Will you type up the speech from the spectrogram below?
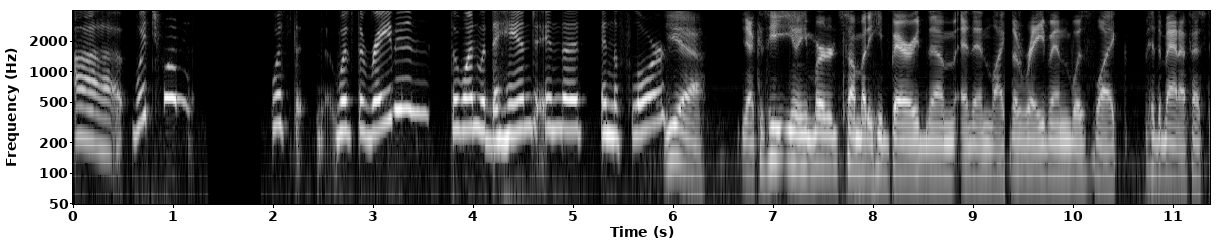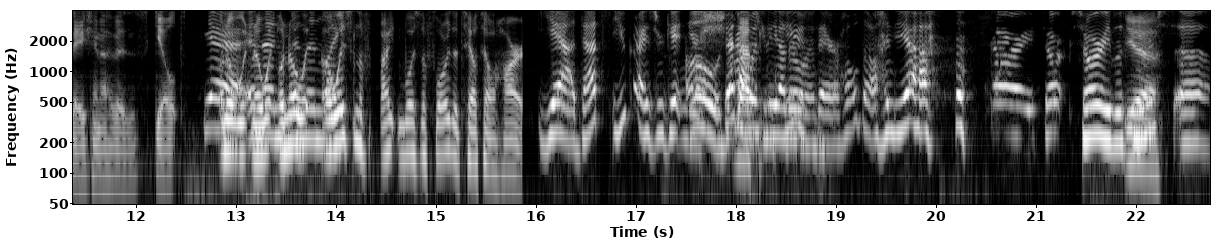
Uh, which one was the was the Raven the one with the hand in the in the floor? Yeah. Yeah, because he, you know, he murdered somebody, he buried them, and then like the Raven was like hit the manifestation of his guilt. Yeah. oh no! Wait, and no! then, wait, oh no! and Wait, then, oh, like- wasn't the I- was the floor the Telltale Heart? Yeah, that's you guys are getting your Oh, shit that all was the other one. there. Hold on. Yeah. Sorry, sorry, sorry, listeners. Uh,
